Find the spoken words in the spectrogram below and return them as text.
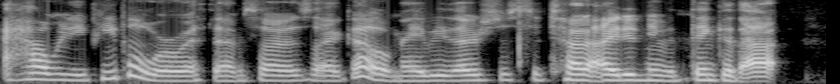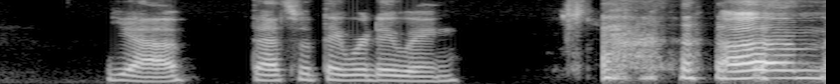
how many people were with them, so I was like, oh, maybe there's just a ton. I didn't even think of that. Yeah, that's what they were doing. um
